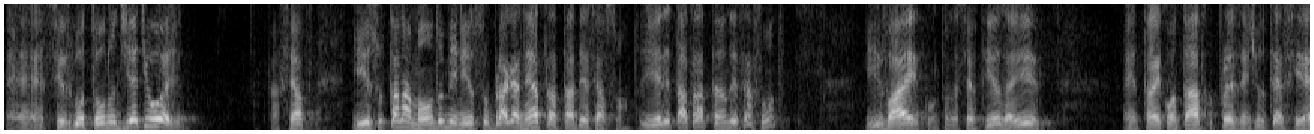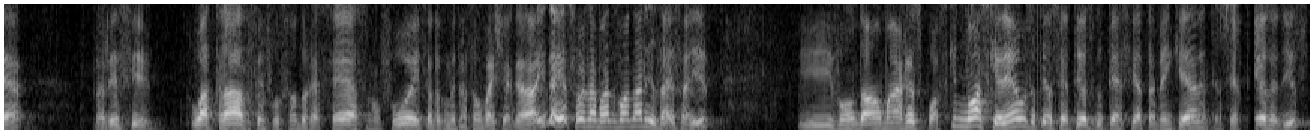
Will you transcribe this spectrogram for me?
é, se esgotou no dia de hoje, tá certo? E isso está na mão do ministro Braga Neto tratar desse assunto. E ele está tratando esse assunto e vai, com toda certeza, aí entrar em contato com o presidente do TSE para ver se o atraso foi em função do recesso, não foi, se a documentação vai chegar. E daí as Forças Armadas vão analisar isso aí e vão dar uma resposta. que nós queremos, eu tenho certeza que o TSE também quer, né? tenho certeza disso,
